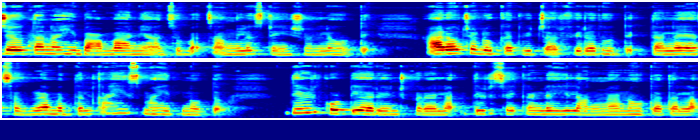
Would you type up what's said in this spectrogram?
जेवतानाही बाबा आणि आजोबा चांगलंच टेन्शनला होते. आरवच्या डोक्यात विचार फिरत होते. त्याला या सगळ्याबद्दल काहीच माहीत नव्हतं. दीड कोटी अरेंज करायला दीड सेकंडही लागणार नव्हता त्याला.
